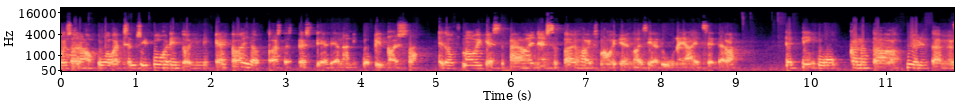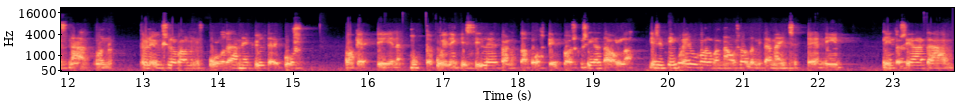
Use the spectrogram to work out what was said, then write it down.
voi saada apua vaikka sellaisiin pohdintoihin, mitkä ehkä aiheuttaa sitä stressiä siellä niin opinnoissa, että onko mä oikeassa pääaineessa tai hainko mä oikeanlaisia duuneja, et cetera. Et niin kuin kannattaa hyödyntää myös nämä, on tämmöinen yksilövalmennus kuuluu tähän meidän Kylteri Plus pakettiin, mutta kuitenkin silleen kannattaa pohtia, että voisiko sieltä olla. Ja sitten niin edunvalvonnan osalta, mitä mä itse teen, niin, niin tosiaan tämä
